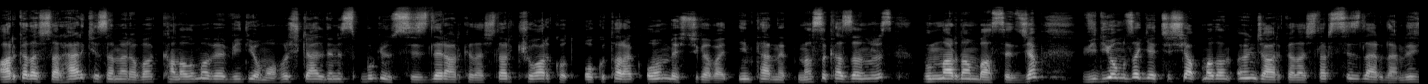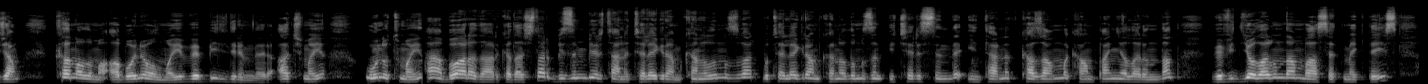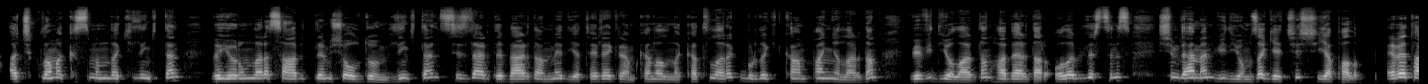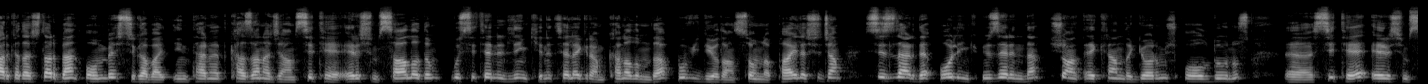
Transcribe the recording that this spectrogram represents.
Arkadaşlar herkese merhaba. Kanalıma ve videoma hoş geldiniz. Bugün sizlere arkadaşlar QR kod okutarak 15 GB internet nasıl kazanırız? Bunlardan bahsedeceğim. Videomuza geçiş yapmadan önce arkadaşlar sizlerden ricam kanalıma abone olmayı ve bildirimleri açmayı unutmayın. Ha bu arada arkadaşlar bizim bir tane Telegram kanalımız var. Bu Telegram kanalımızın içerisinde internet kazanma kampanyalarından ve videolarından bahsetmekteyiz. Açıklama kısmındaki linkten ve yorumlara sabitlemiş olduğum linkten sizler de Berdan Medya Telegram kanalına katılarak buradaki kampanyalardan ve videolardan haberdar olabilirsiniz. Şimdi hemen videomuza geçiş yapalım. Evet arkadaşlar ben 15 GB internet kazanacağım siteye erişim sağladım. Bu sitenin linkini Telegram kanalımda bu videodan sonra paylaşacağım. Sizler de o link üzerinden şu an ekranda görmüş olduğunuz e, siteye erişim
